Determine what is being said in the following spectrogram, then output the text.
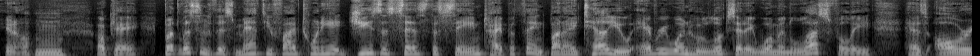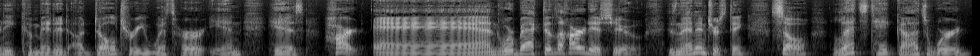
You know? Mm. Okay. But listen to this Matthew five twenty eight. Jesus says the same type of thing. But I tell you, everyone who looks at a woman lustfully has already committed adultery with her in his heart. And we're back to the heart issue. Isn't that interesting? So let's take God's word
